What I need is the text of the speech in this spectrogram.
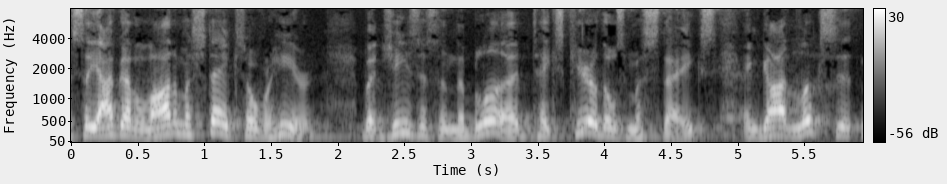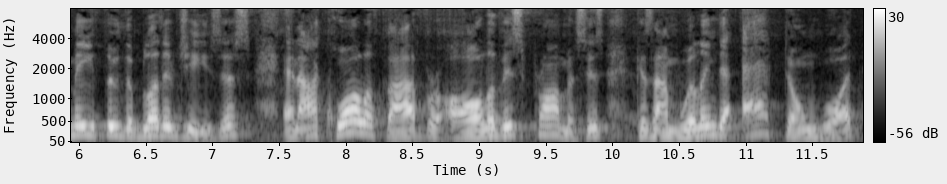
See, I've got a lot of mistakes over here, but Jesus in the blood takes care of those mistakes, and God looks at me through the blood of Jesus, and I qualify for all of His promises because I'm willing to act on what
